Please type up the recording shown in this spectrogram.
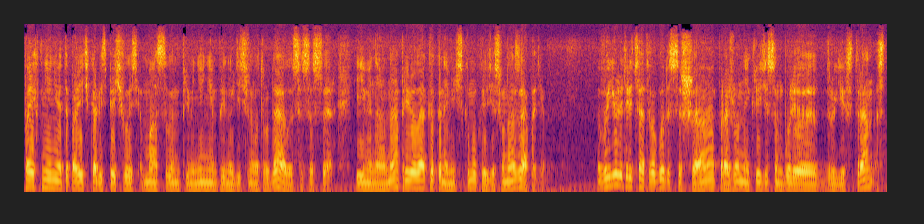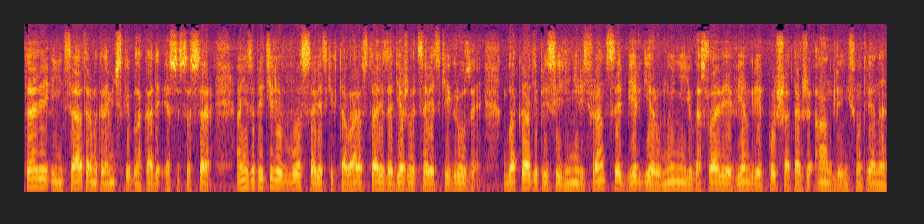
По их мнению, эта политика обеспечивалась массовым применением принудительного труда в СССР, и именно она привела к экономическому кризису на Западе. В июле 30 -го года США, пораженные кризисом более других стран, стали инициатором экономической блокады СССР. Они запретили ввоз советских товаров, стали задерживать советские грузы. К блокаде присоединились Франция, Бельгия, Румыния, Югославия, Венгрия, Польша, а также Англия, несмотря на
